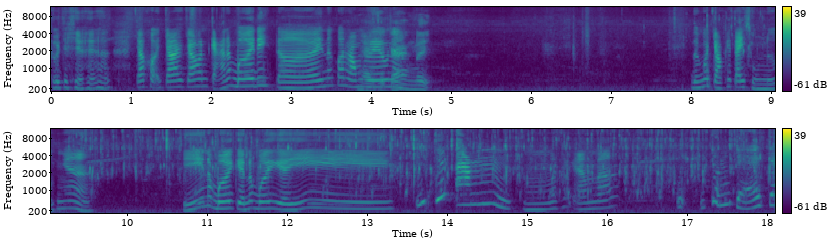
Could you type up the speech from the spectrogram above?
Cô cho, cho, khỏi- cho, cho con cá nó bơi đi. Trời ơi, nó có rong rêu cho cá nè. ăn đi Đừng có chọt cái tay xuống nước nha. Ý, nó bơi kìa, nó bơi kìa ý. nó thích ăn. Ừ, nó thích ăn đó. Con trẻ cho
